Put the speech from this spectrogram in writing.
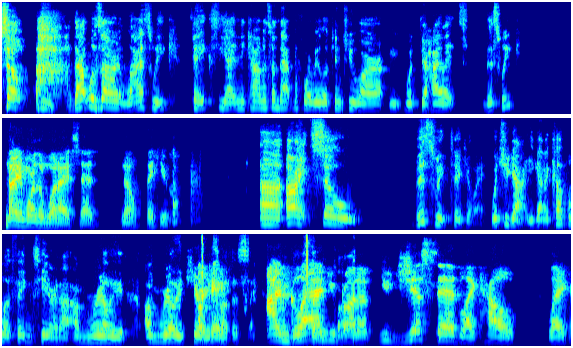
So that was our last week takes. Yeah, any comments on that before we look into our with the highlights this week? Not any more than what I said. No, thank you. Uh, all right, so this week takeaway. What you got? You got a couple of things here, and I, am really, I'm really curious okay. about this. I'm glad you brought up. You just said like how, like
